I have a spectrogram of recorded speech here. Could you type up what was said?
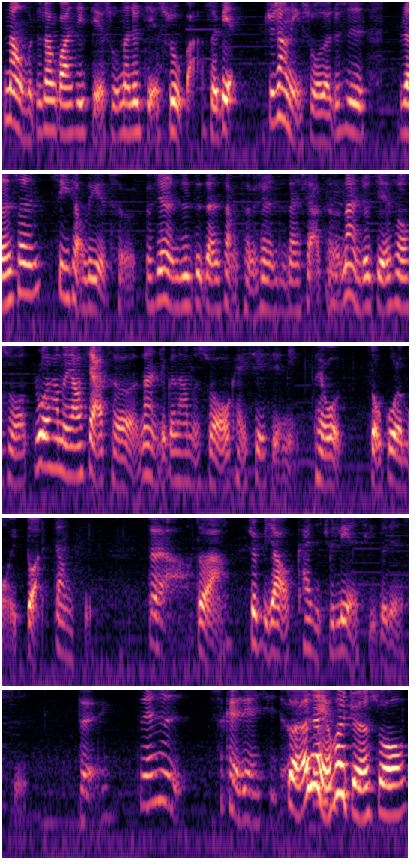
那我们这段关系结束，那就结束吧，随便。就像你说的，就是人生是一条列车，有些人就自站上车，有些人自站下车。嗯、那你就接受说，如果他们要下车了，那你就跟他们说，OK，谢谢你陪我走过了某一段，这样子。对啊，对啊，就比较开始去练习这件事。对，这件事是可以练习的。对，而且也会觉得说，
